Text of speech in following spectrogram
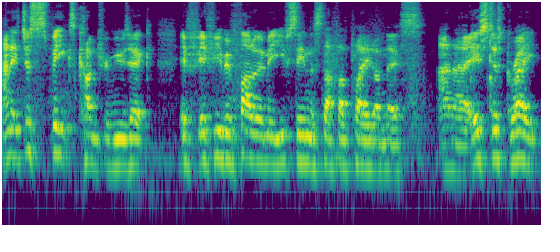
And it just speaks country music. If, if you've been following me, you've seen the stuff I've played on this. And uh, it's just great.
